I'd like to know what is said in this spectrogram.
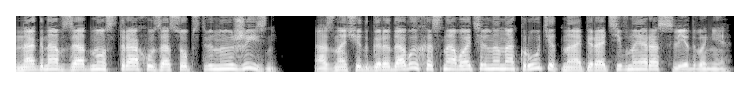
нагнав заодно страху за собственную жизнь, а значит городовых основательно накрутит на оперативное расследование.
